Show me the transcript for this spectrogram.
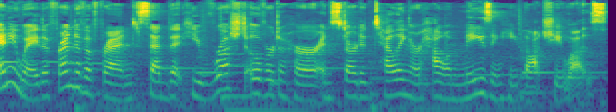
Anyway, the friend of a friend said that he rushed over to her and started telling her how amazing he thought she was.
